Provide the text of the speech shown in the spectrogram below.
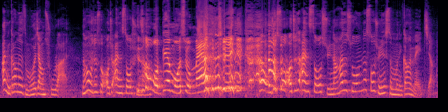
啊，你刚刚那个怎么会这样出来？然后我就说，哦，就按搜寻。你说我变魔术 magic，然后我就说，哦，就是按搜寻。然后他就说，那搜寻是什么？你刚才没讲。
